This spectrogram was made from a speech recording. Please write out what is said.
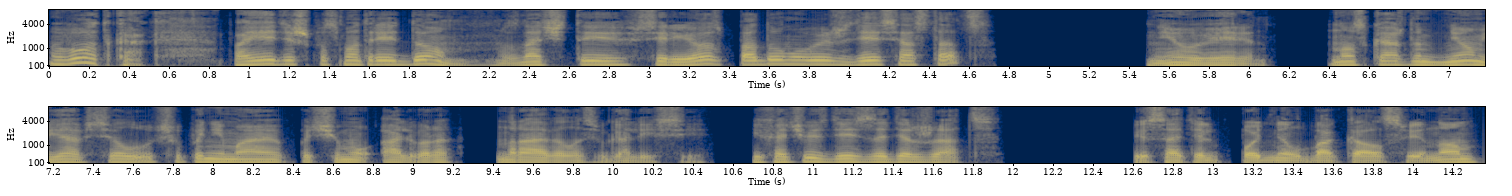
«Вот как. Поедешь посмотреть дом. Значит, ты всерьез подумываешь здесь остаться?» «Не уверен. Но с каждым днем я все лучше понимаю, почему Альвара нравилась в Галисии, и хочу здесь задержаться». Писатель поднял бокал с вином,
